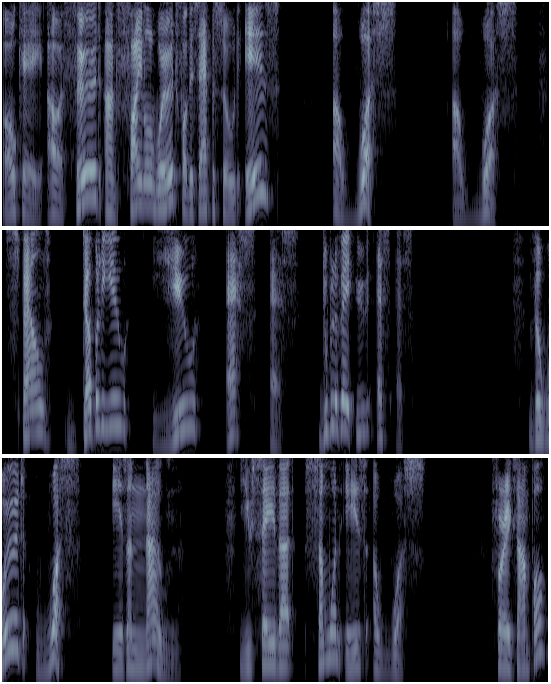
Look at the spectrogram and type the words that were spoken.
Okay, our third and final word for this episode is a wuss. A wuss. Spelled W U S S. W U S S. The word wuss is a noun. You say that someone is a wuss. For example,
